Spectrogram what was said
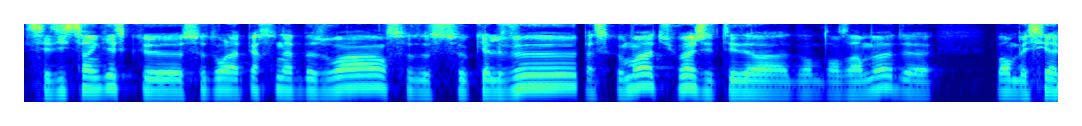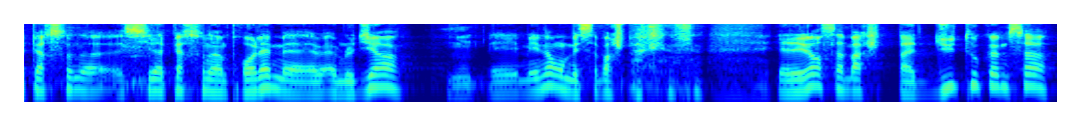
c'est distinguer ce, que, ce dont la personne a besoin, ce, ce qu'elle veut. Parce que moi, tu vois, j'étais dans, dans, un mode, euh, bon, mais si la personne, si la personne a un problème, elle, me le dira. Mm. mais non, mais ça marche pas. Il y a des gens, ça marche pas du tout comme ça.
